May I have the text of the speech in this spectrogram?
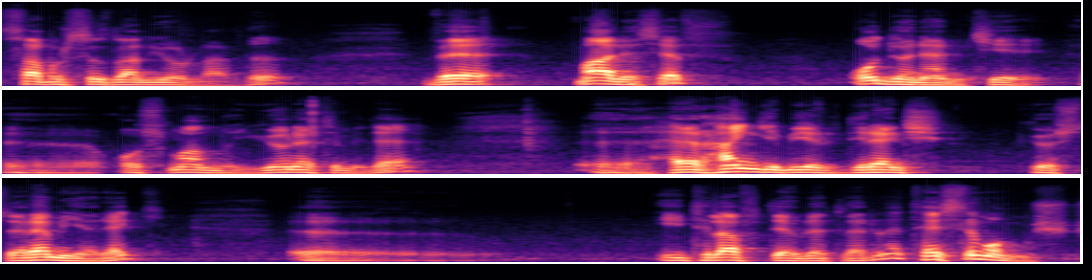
sabırsızlanıyorlardı. Ve maalesef o dönemki eee, Osmanlı yönetimi de eee, herhangi bir direnç gösteremeyerek eee itilaf devletlerine teslim olmuş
